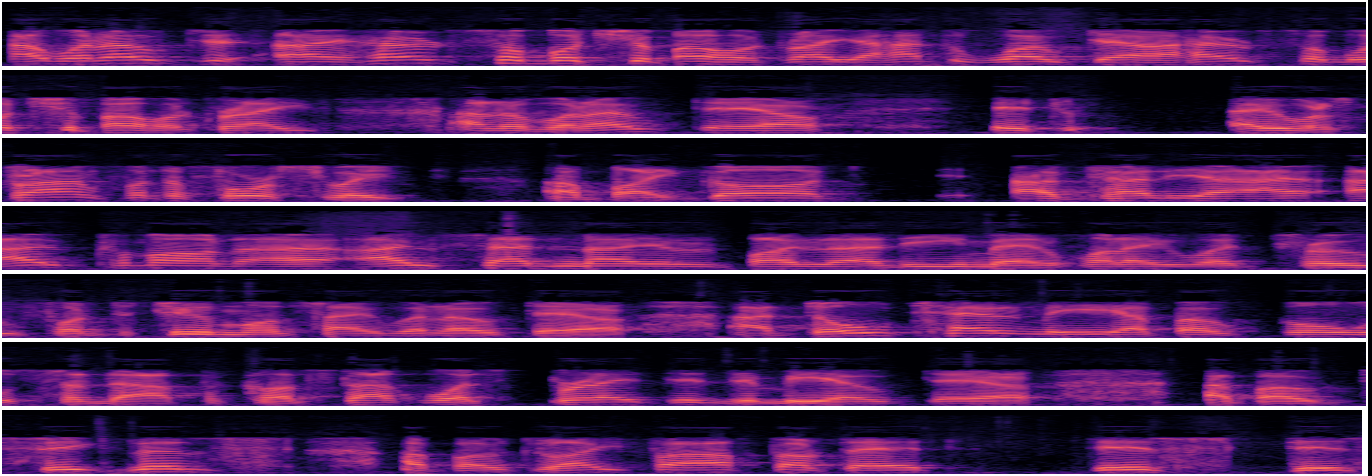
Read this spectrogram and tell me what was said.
I went out. To, I heard so much about it, right? I had to go out there. I heard so much about it, right? And I went out there. It. I was grand for the first week, and by God, I'll tell you, I, I'll come on. I, I'll send Niall Boyle an email what I went through for the two months I went out there. And don't tell me about ghosts and that because that was bred into me out there about signals, about life after death. This, this,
